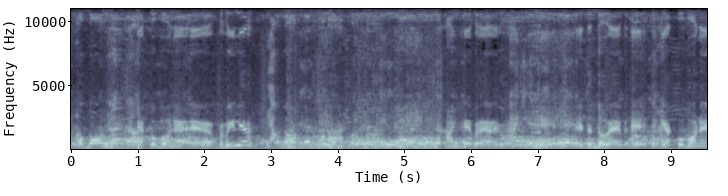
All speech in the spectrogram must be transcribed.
Jacoboni, Jacobone, eh, famiglia? No, Anche ebrea? anche ebreo. E da dove è Jacobone?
